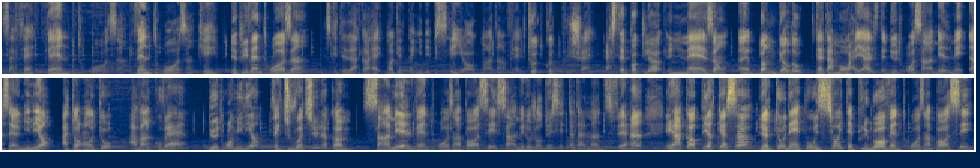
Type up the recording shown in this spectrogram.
Ça fait 23 ans. 23 ans, OK? Depuis 23 ans, est-ce que tu es d'accord avec moi que le panier d'épicerie a augmenté en flèche? Tout coûte plus cher. À cette époque-là, une maison, un bungalow, peut-être à Montréal, c'était 200-300 000. Maintenant, c'est un million. À Toronto, à Vancouver, 2-3 millions. Fait que tu vois-tu, là, comme 100 000, 23 ans passés, 100 000 aujourd'hui, c'est totalement différent. Et encore pire que ça, le taux d'imposition était plus bas 23 ans passés.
